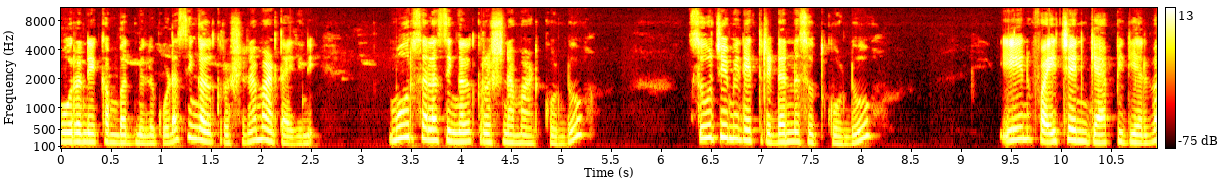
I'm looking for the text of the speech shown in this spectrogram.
ಮೂರನೇ ಕಂಬದ ಮೇಲೂ ಕೂಡ ಸಿಂಗಲ್ ಕ್ರೋಶನ ಮಾಡ್ತಾಯಿದ್ದೀನಿ ಮೂರು ಸಲ ಸಿಂಗಲ್ ಕ್ರೋಶನ ಮಾಡಿಕೊಂಡು, ಸೂಜಿ ಮೇಲೆ ಥ್ರೆಡನ್ನು ಸುತ್ತಕೊಂಡು ಏನು ಫೈ ಚೈನ್ ಗ್ಯಾಪ್ ಇದೆಯಲ್ವ?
